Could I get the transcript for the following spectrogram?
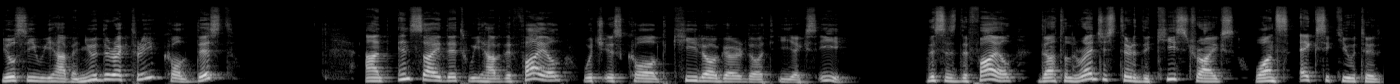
you'll see we have a new directory called dist. And inside it, we have the file which is called keylogger.exe. This is the file that will register the keystrokes once executed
